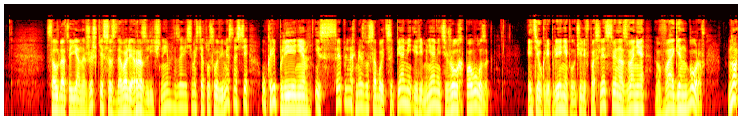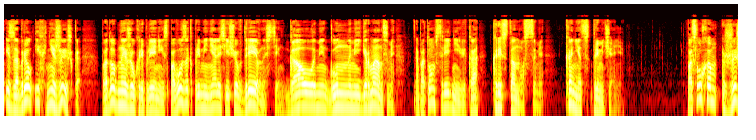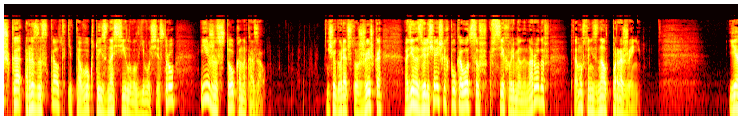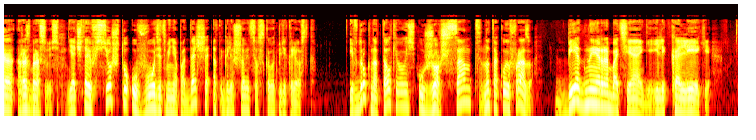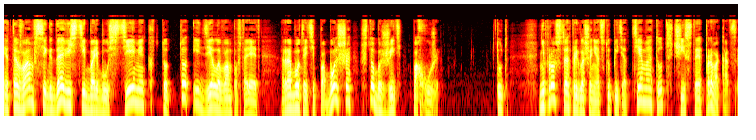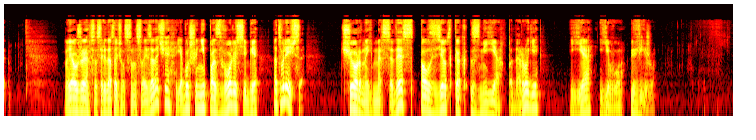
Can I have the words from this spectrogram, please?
Солдаты Яна Жишки создавали различные, в зависимости от условий местности, укрепления из сцепленных между собой цепями и ремнями тяжелых повозок – эти укрепления получили впоследствии название Вагенбуров, но изобрел их не Жишка. Подобные же укрепления из повозок применялись еще в древности галлами, гуннами и германцами, а потом в средние века крестоносцами. Конец примечания. По слухам, Жишка разыскал таки того, кто изнасиловал его сестру, и жестоко наказал. Еще говорят, что Жишка — один из величайших полководцев всех времен и народов, потому что не знал поражений. Я разбрасываюсь. Я читаю все, что уводит меня подальше от Галишовицевского перекрестка. И вдруг наталкиваюсь у Жорж Санд на такую фразу «Бедные работяги» или «калеки». Это вам всегда вести борьбу с теми, кто то и дело вам повторяет – Работайте побольше, чтобы жить похуже. Тут не просто приглашение отступить от темы, тут чистая провокация. Но я уже сосредоточился на своей задаче, я больше не позволю себе отвлечься. Черный Мерседес ползет, как змея по дороге, я его вижу.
